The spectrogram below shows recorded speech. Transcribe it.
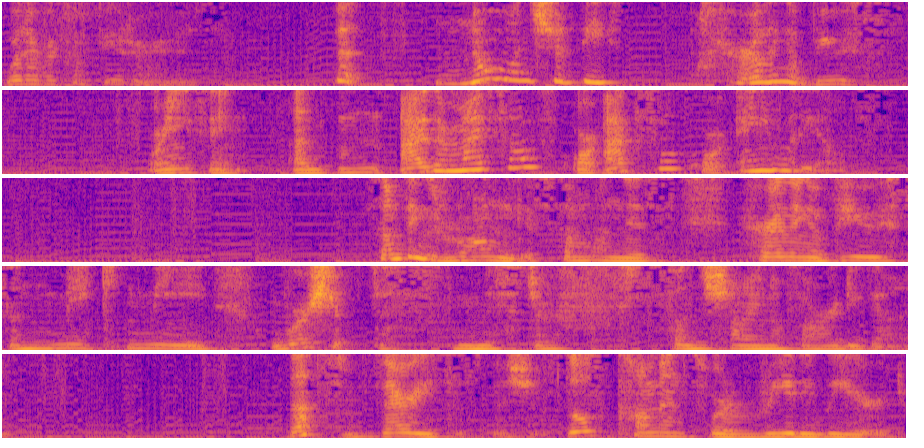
whatever computer it is. But no one should be hurling abuse or anything. And either myself or Axel or anybody else. Something's wrong if someone is hurling abuse and making me worship this Mr. Sunshine Authority guy. That's very suspicious. Those comments were really weird.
